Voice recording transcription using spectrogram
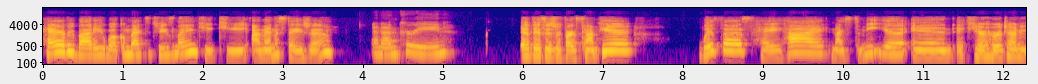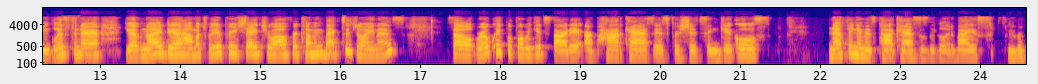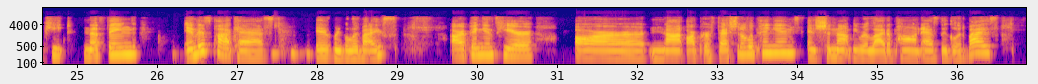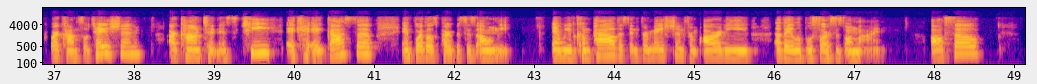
Hey, everybody. Welcome back to Chisme and Kiki. I'm Anastasia. And I'm Kareen. If this is your first time here with us, hey, hi, nice to meet you. And if you're a returning listener, you have no idea how much we appreciate you all for coming back to join us. So, real quick before we get started, our podcast is for shits and giggles. Nothing in this podcast is legal advice. We repeat, nothing in this podcast is legal advice. Our opinions here are not our professional opinions and should not be relied upon as legal advice or consultation. Our content is tea, aka gossip, and for those purposes only. And we've compiled this information from already available sources online. Also,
